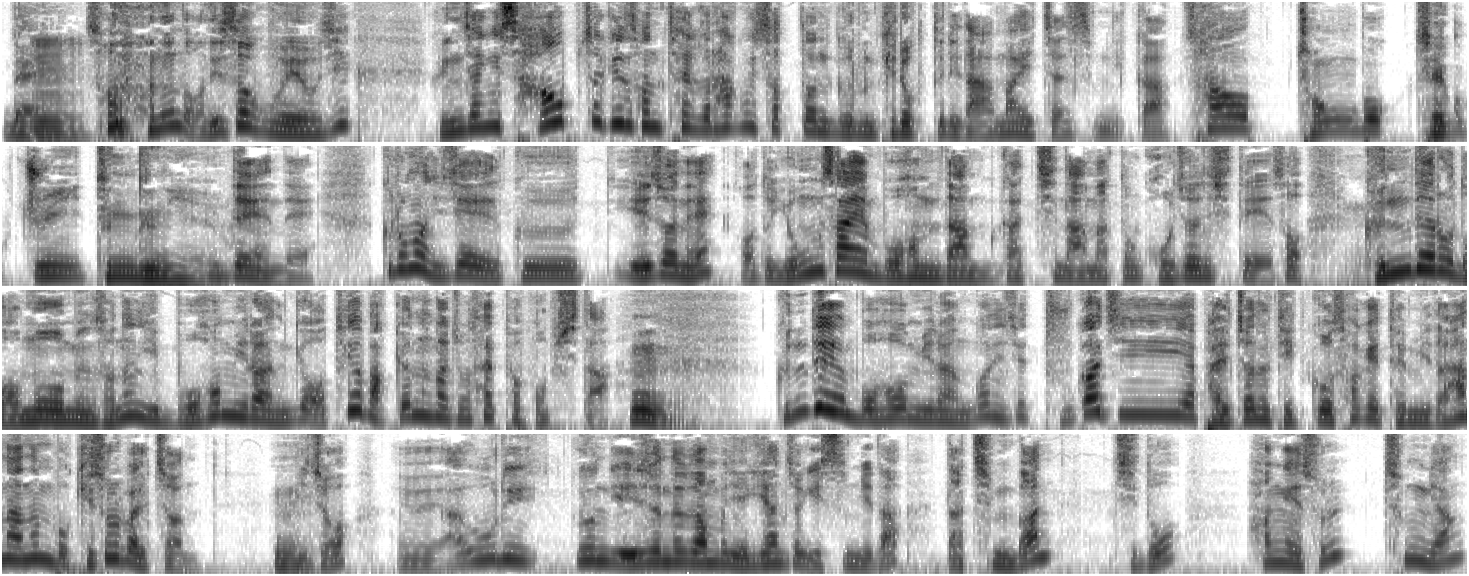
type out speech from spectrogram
네. 음. 선원은 어디서 구해오지? 굉장히 사업적인 선택을 하고 있었던 그런 기록들이 남아 있지 않습니까? 사업, 정복, 제국주의 등등이에요. 네, 네. 그러면 이제 그 예전에 어떤 용사의 모험담 같이 남았던 고전 시대에서 근대로 넘어오면서는 이 모험이라는 게 어떻게 바뀌었는가 좀 살펴봅시다. 음. 근대의 모험이란 건 이제 두 가지의 발전을 딛고 서게 됩니다. 하나는 뭐 기술 발전 이죠. 예, 아, 우리 그건 예전에도 한번 얘기한 적이 있습니다. 나침반, 지도, 항해술, 측량,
